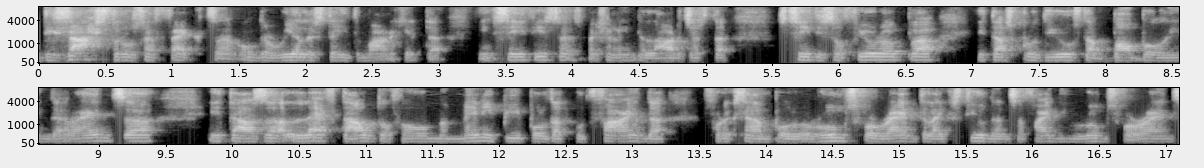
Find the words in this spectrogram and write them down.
disastrous effects uh, on the real estate market uh, in cities, especially in the largest uh, cities of Europe. It has produced a bubble in the rents. It has left out of home many people that would find, for example, rooms for rent, like students finding rooms for rent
